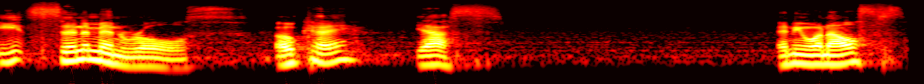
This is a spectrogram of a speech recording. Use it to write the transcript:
Eat cinnamon rolls. Okay, yes. Anyone else?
